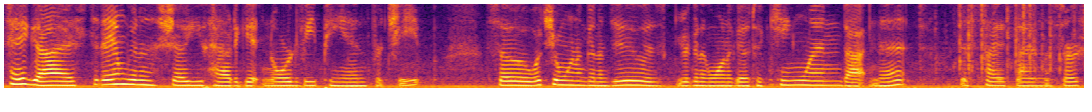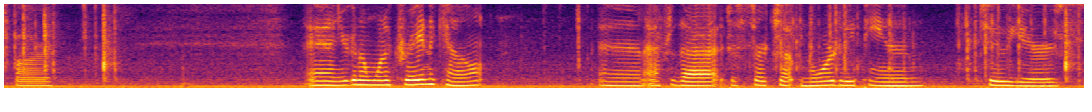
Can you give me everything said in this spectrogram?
Hey guys, today I'm going to show you how to get NordVPN for cheap. So what you're going to do is you're going to want to go to kinguin.net. Just type that in the search bar. And you're going to want to create an account. And after that, just search up NordVPN 2 years.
